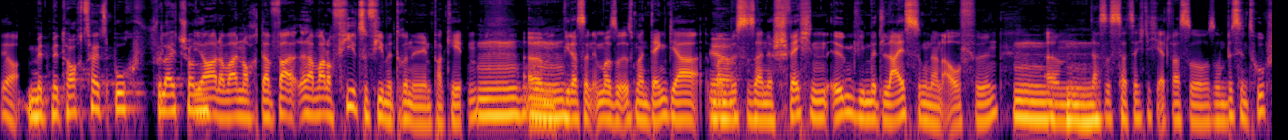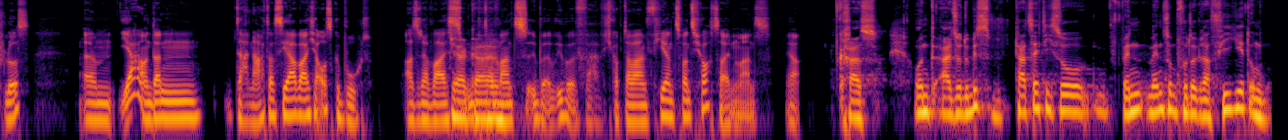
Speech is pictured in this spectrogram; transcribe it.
ja. Mit, mit Hochzeitsbuch vielleicht schon? Ja, da war noch, da war, da war noch viel zu viel mit drin in den Paketen. Mhm. Ähm, wie das dann immer so ist. Man denkt ja, man ja. müsste seine Schwächen irgendwie mit Leistungen dann auffüllen. Mhm. Ähm, das ist tatsächlich etwas so, so ein bisschen Trugschluss. Ähm, ja, und dann danach das Jahr war ich ausgebucht. Also da war es, ja, da waren es über, über, ich glaube, da waren 24 Hochzeiten waren es, ja. Krass. Und also du bist tatsächlich so, wenn es um Fotografie geht, um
